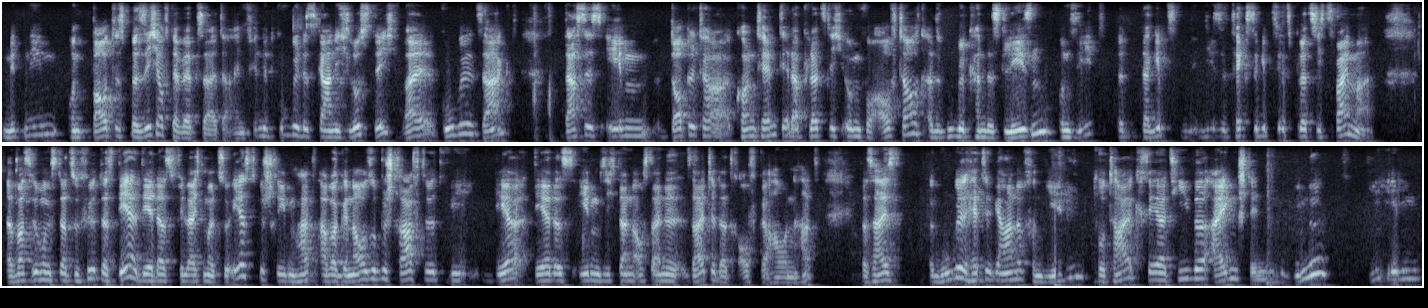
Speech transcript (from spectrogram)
mitnehmen und baut es bei sich auf der Webseite ein. Findet Google das gar nicht lustig, weil Google sagt, das ist eben doppelter Content, der da plötzlich irgendwo auftaucht. Also Google kann das lesen und sieht, äh, da gibt's diese Texte gibt es jetzt plötzlich zweimal. Äh, was übrigens dazu führt, dass der, der das vielleicht mal zuerst geschrieben hat, aber genauso bestraft wird wie der, der das eben sich dann auf seine Seite da drauf gehauen hat. Das heißt, Google hätte gerne von jedem total kreative, eigenständige Dinge, die eben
